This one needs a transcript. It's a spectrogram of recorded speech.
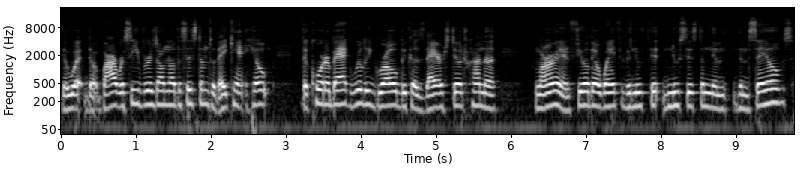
The the wide receivers don't know the system, so they can't help the quarterback really grow because they are still trying to learn and feel their way through the new new system them, themselves.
